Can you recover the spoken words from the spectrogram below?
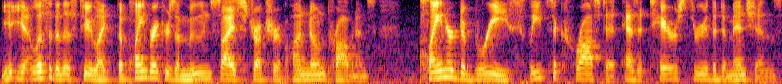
Yeah, yeah, listen to this too. Like the plane breaker is a moon-sized structure of unknown provenance. Planar debris sleets across it as it tears through the dimensions.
